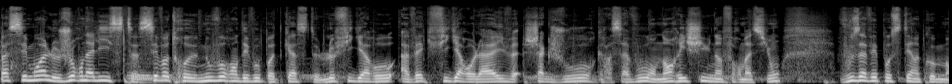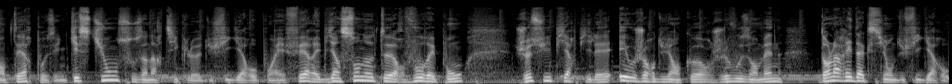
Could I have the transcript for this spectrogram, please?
Passez-moi le journaliste, c'est votre nouveau rendez-vous podcast Le Figaro avec Figaro Live. Chaque jour, grâce à vous, on enrichit une information. Vous avez posté un commentaire, posé une question sous un article du Figaro.fr, et bien son auteur vous répond. Je suis Pierre Pilet et aujourd'hui encore, je vous emmène dans la rédaction du Figaro.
